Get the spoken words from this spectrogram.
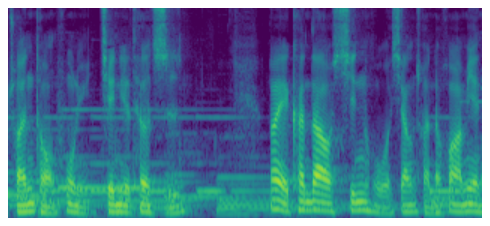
传统妇女建立的特质，那也看到薪火相传的画面，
